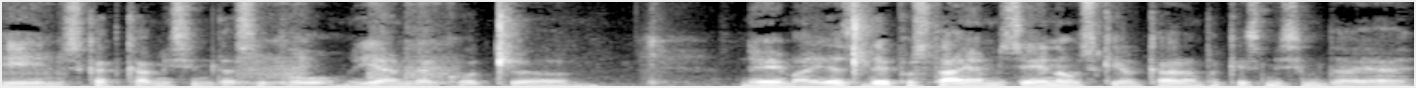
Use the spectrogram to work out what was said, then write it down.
In skratka, mislim, da se to jemlje kot, uh, ne vem, jaz zdaj postajam zenovski ali kar, ampak jaz mislim, da je,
